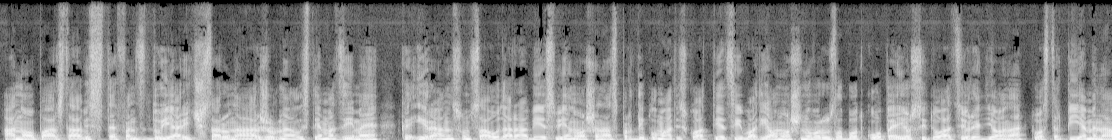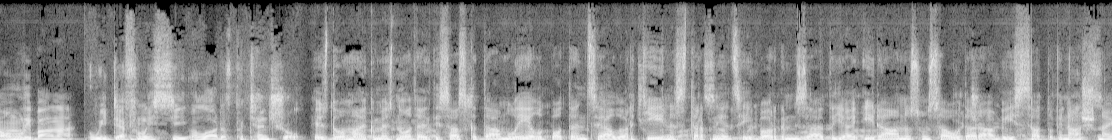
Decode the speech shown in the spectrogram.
ANO pārstāvis Stefans Dujaričs sarunā ar žurnālistiem atzīmēja, ka Irānas un Saudārābijas vienošanās par diplomātisko attiecību atjaunošanu var uzlabot kopējo situāciju reģionā, tostarp Jemenā un Libānā. Es domāju, ka mēs noteikti saskatām lielu potenciālu ar Ķīnas starpniecību organizētajai Irānas un Saudārābijas satuvināšanai.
